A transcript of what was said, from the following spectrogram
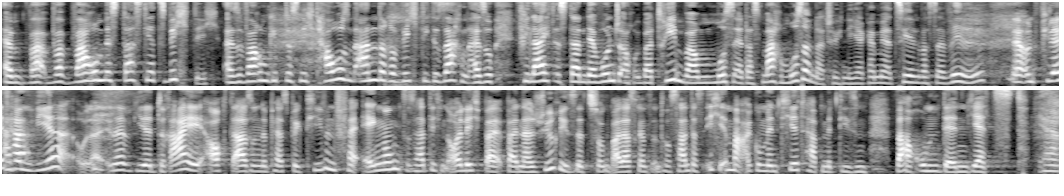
Ähm, wa wa warum ist das jetzt wichtig? Also warum gibt es nicht tausend andere wichtige Sachen? Also vielleicht ist dann der Wunsch auch übertrieben. Warum muss er das machen? Muss er natürlich nicht. Er kann mir erzählen, was er will. Ja, und vielleicht Aber haben wir oder ne, wir drei auch da so eine Perspektivenverengung. Das hatte ich neulich bei, bei einer Jury-Sitzung, war das ganz interessant, dass ich immer argumentiert habe mit diesem Warum denn jetzt? Ja.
